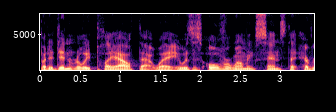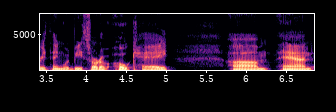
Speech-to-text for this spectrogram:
But it didn't really play out that way. It was this overwhelming sense that everything would be sort of okay. Um, and,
